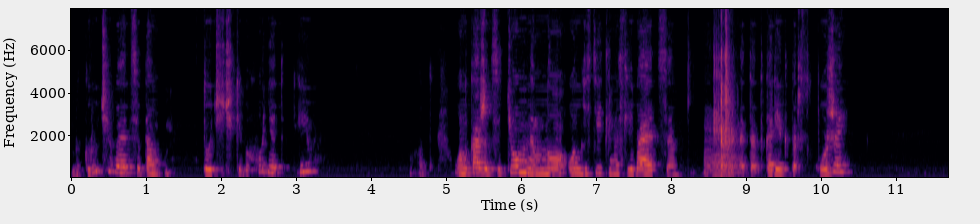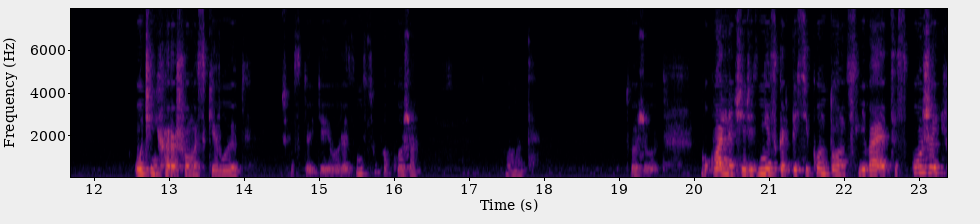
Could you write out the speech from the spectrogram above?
выкручивается, там точечки выходят, и вот. он кажется темным, но он действительно сливается, этот корректор с кожей, очень хорошо маскирует Сейчас стойте, я его разнесу по коже. Вот. Тоже вот. Буквально через несколько секунд он сливается с кожей.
